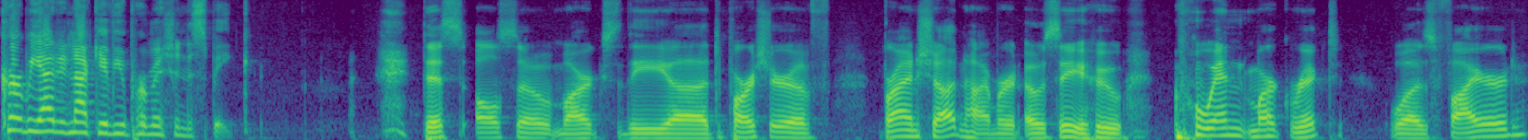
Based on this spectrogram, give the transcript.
Kirby, I did not give you permission to speak. This also marks the uh, departure of Brian Schottenheimer at OC, who, when Mark Richt was fired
